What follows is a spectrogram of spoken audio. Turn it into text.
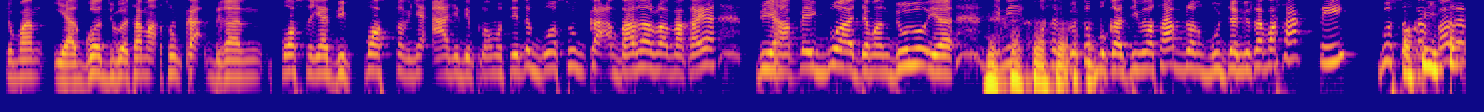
cuman ya gue juga sama suka dengan posternya di posternya aja di promosi itu gue suka banget pak. Makanya di HP gue zaman dulu ya ini poster gue tuh bukan si Wiro Sableng Bujang Gita Sakti gue suka oh, iya. banget.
